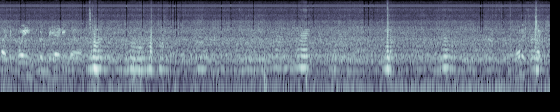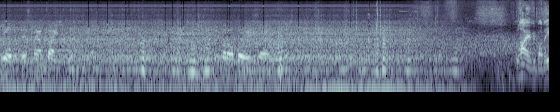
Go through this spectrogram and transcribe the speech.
So the Queen could be anywhere. I wanted to make sure that this foundation. What I'll do is uh, Well, hi everybody.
